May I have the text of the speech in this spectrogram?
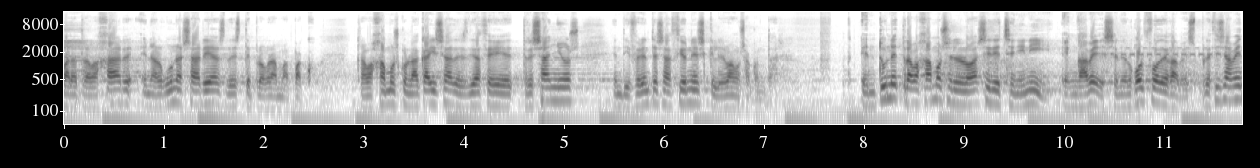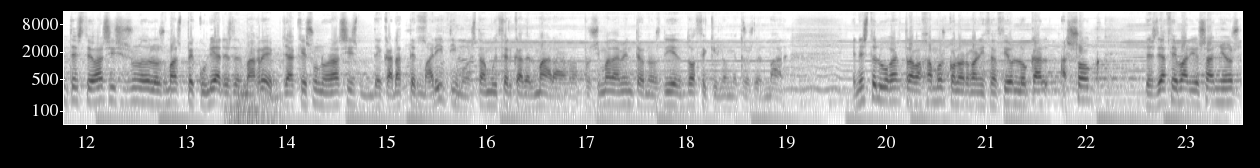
para trabajar en algunas áreas de este programa PACO. Trabajamos con La Caixa desde hace tres años en diferentes acciones que les vamos a contar. En Túnez trabajamos en el oasis de Cheniní, en Gabés, en el Golfo de Gabés. Precisamente este oasis es uno de los más peculiares del Magreb, ya que es un oasis de carácter marítimo, está muy cerca del mar, aproximadamente a unos 10-12 kilómetros del mar. En este lugar trabajamos con la organización local ASOC desde hace varios años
